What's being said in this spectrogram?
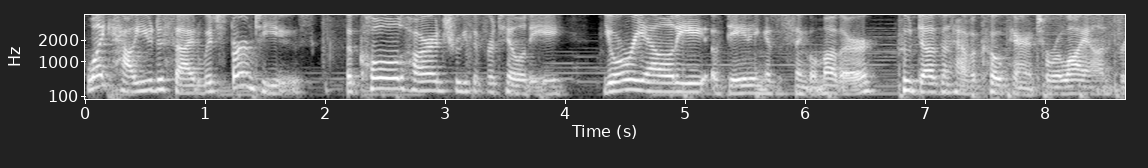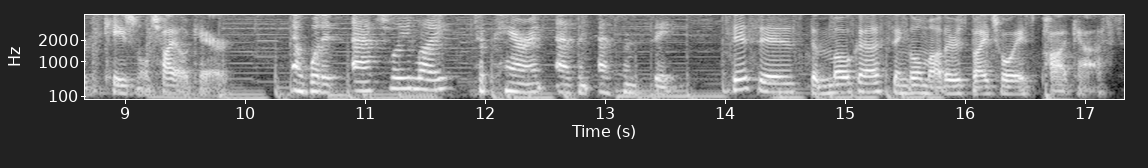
Like how you decide which sperm to use, the cold, hard truth of fertility, your reality of dating as a single mother who doesn't have a co parent to rely on for occasional childcare and what it's actually like to parent as an SMC. This is the Mocha Single Mothers by Choice podcast.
